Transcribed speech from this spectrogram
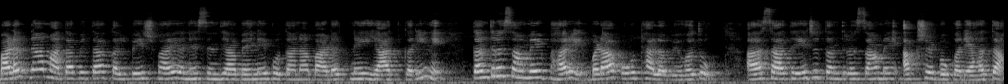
બાળકના માતા પિતા કલ્પેશભાઈ અને સિંધ્યાબેને પોતાના બાળકને યાદ કરીને તંત્ર સામે ભારે બળાપો ઠાલવ્યો હતો. આ સાથે જ તંત્ર સામે આક્ષેપો કર્યા હતા.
